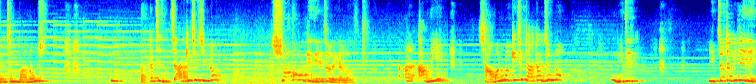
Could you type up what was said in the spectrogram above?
একজন মানুষ? তার কাছে যা কিছু ছিল, সব আমাকে দিয়ে চলে গেল। আর আমি সামান্য কিছু টাকার জন্য নিজের ইজ্জতটা বিলিয়ে দিই।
